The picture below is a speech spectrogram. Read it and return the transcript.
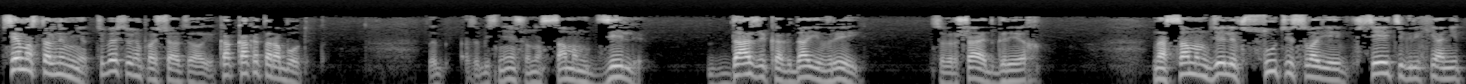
Всем остальным нет. Тебе сегодня прощают целый. Как, как это работает? Объясняет, что на самом деле, даже когда еврей совершает грех, на самом деле в сути своей все эти грехи, они,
